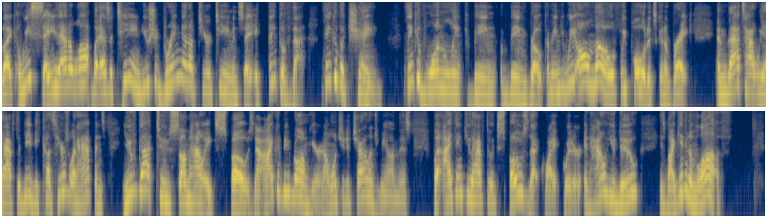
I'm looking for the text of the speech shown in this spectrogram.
like we say that a lot, but as a team, you should bring that up to your team and say, think of that. Think of a chain. Think of one link being being broke. I mean, we all know if we pull it, it's going to break. And that's how we have to be because here's what happens. You've got to somehow expose. Now, I could be wrong here, and I want you to challenge me on this, but I think you have to expose that quiet quitter. And how you do is by giving them love.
